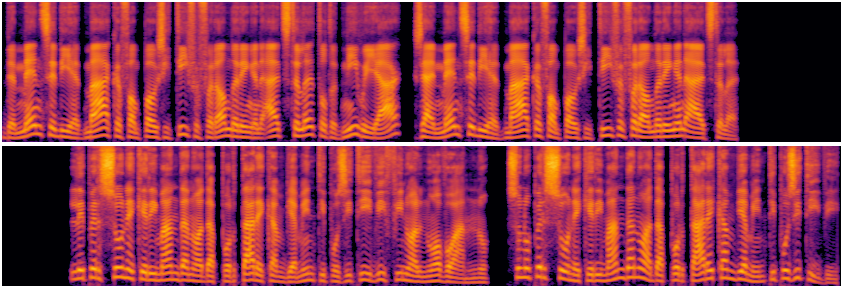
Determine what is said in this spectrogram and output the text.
De mensen die het maken van positieve veranderingen uitstellen tot het nieuwe jaar, zijn mensen die het maken van positieve veranderingen uitstellen. Le persone che rimandano ad apportare cambiamenti positivi fino al nuovo anno, sono persone che rimandano ad apportare cambiamenti positivi.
